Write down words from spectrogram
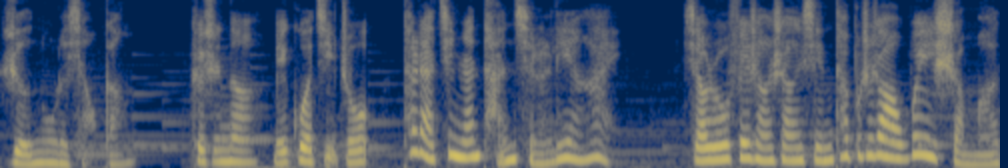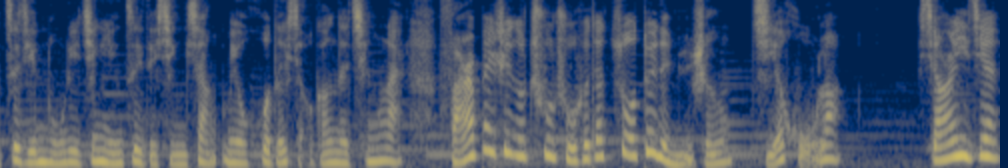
惹怒了小刚。可是呢，没过几周，他俩竟然谈起了恋爱。小柔非常伤心，她不知道为什么自己努力经营自己的形象，没有获得小刚的青睐，反而被这个处处和他作对的女生截胡了。显而易见，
